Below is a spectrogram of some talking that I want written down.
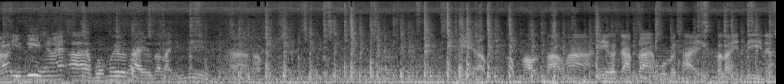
อ่าอินดี้ใช่ไหมอ่าผมเคยไปถ่ายอยู่ตลาดอินดี้อ่าครับ นี่ครับกะเพราซาวห้านี่เขาจำได้ผมไปถ่ายตลาดอินดี้นะ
